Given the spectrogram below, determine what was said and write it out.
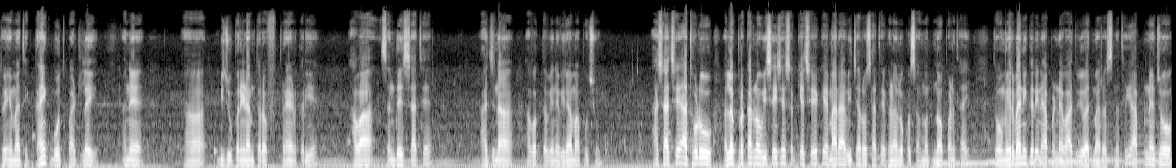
તો એમાંથી કાંઈક બોધપાઠ લઈ અને બીજું પરિણામ તરફ પ્રયાણ કરીએ. આવા સંદેશ સાથે આજના આ વક્તવ્યને વિરામ આપું છું. આશા છે. આ થોડું અલગ પ્રકારનો વિષય છે. શક્ય છે કે મારા વિચારો સાથે ઘણા લોકો સહમત ન પણ થાય. તો મહેરબાની કરીને આપણને વાદ વિવાદમાં રસ નથી. આપણને જો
